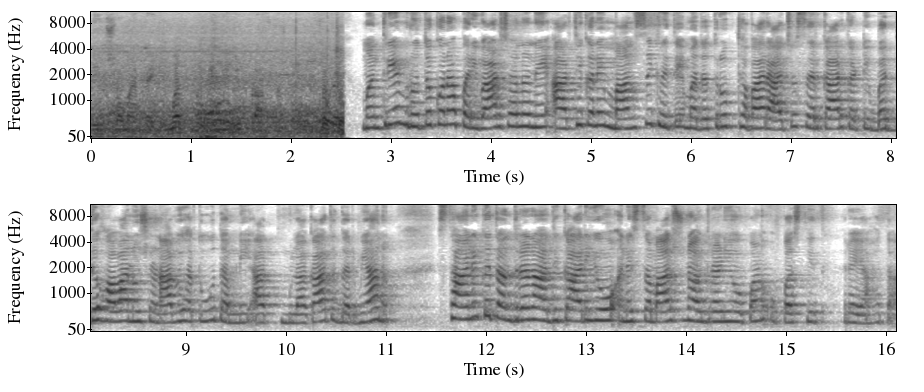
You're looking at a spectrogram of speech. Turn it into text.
દિવસોમાં હિંમત પ્રાપ્ત થાય મંત્રીએ મૃતકોના પરિવારજનોને આર્થિક અને માનસિક રીતે મદદરૂપ થવા રાજ્ય સરકાર કટિબદ્ધ હોવાનું જણાવ્યું હતું. તેમની આ મુલાકાત દરમિયાન સ્થાનિક તંત્રના અધિકારીઓ અને સમાજના અગ્રણીઓ પણ ઉપસ્થિત રહ્યા હતા.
